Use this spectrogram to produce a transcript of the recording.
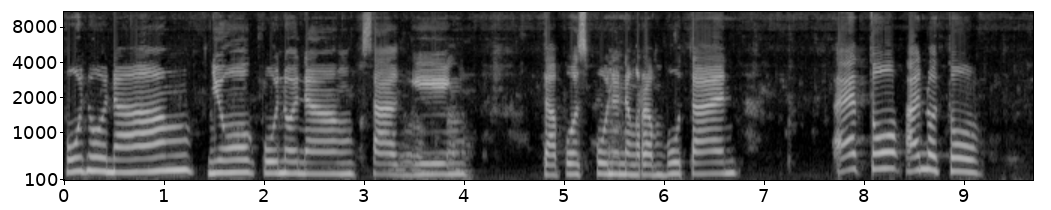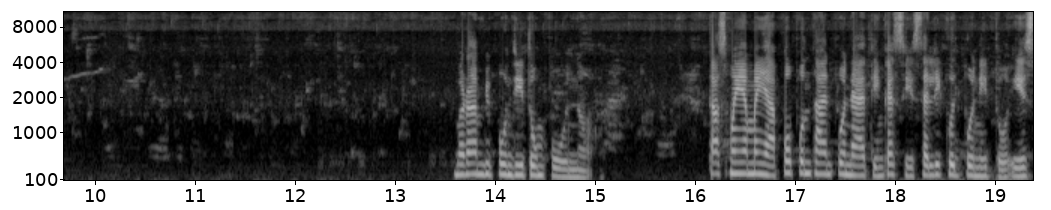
Puno ng nyug. Puno ng saging. Tapos, puno ng rambutan. Eto, ano to? Marami po ditong puno. Tapos maya-maya, pupuntahan po natin kasi sa likod po nito is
